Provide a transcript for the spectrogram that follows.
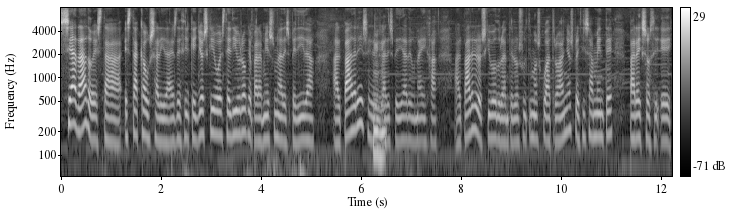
se ha dado esta, esta causalidad. Es decir, que yo escribo este libro que para mí es una despedida al padre, es la despedida de una hija al padre. Lo escribo durante los últimos cuatro años precisamente para exorci- eh,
